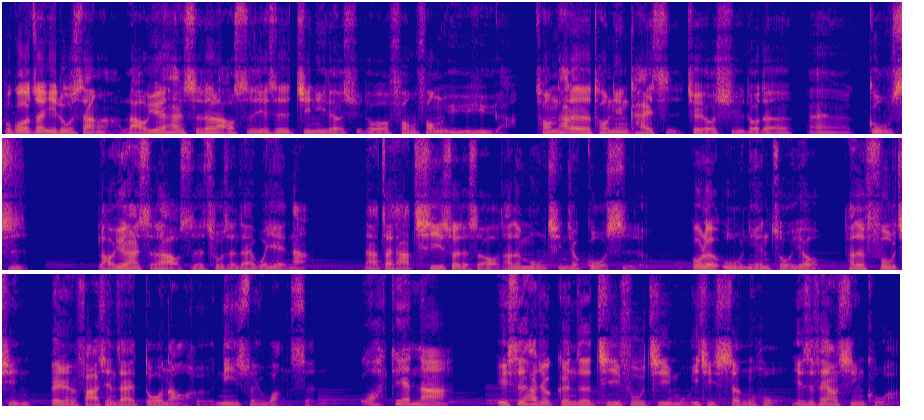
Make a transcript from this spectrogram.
不过这一路上啊，老约翰史特劳斯也是经历了许多风风雨雨啊。从他的童年开始，就有许多的呃故事。老约翰史特劳斯出生在维也纳。那在他七岁的时候，他的母亲就过世了。过了五年左右，他的父亲被人发现在多瑙河溺水往生。哇，天哪！于是他就跟着继父继母一起生活，也是非常辛苦啊。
